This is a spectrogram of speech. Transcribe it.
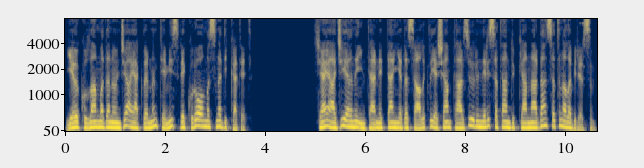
Yağı kullanmadan önce ayaklarının temiz ve kuru olmasına dikkat et. Çay ağacı yağını internetten ya da sağlıklı yaşam tarzı ürünleri satan dükkanlardan satın alabilirsin.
